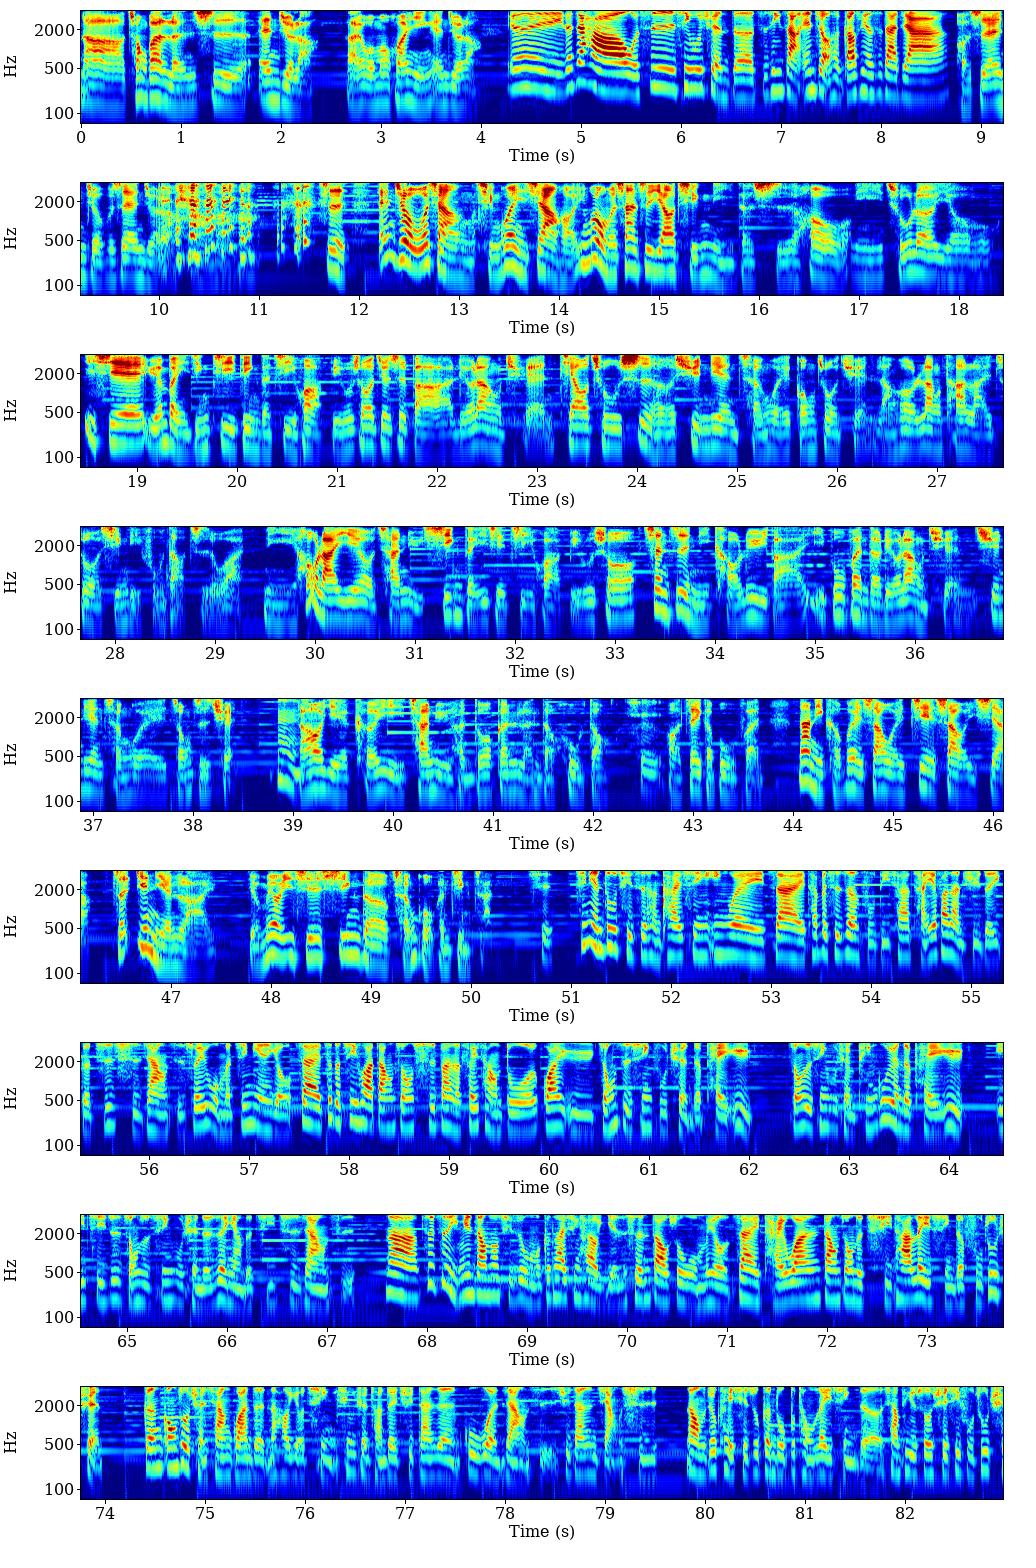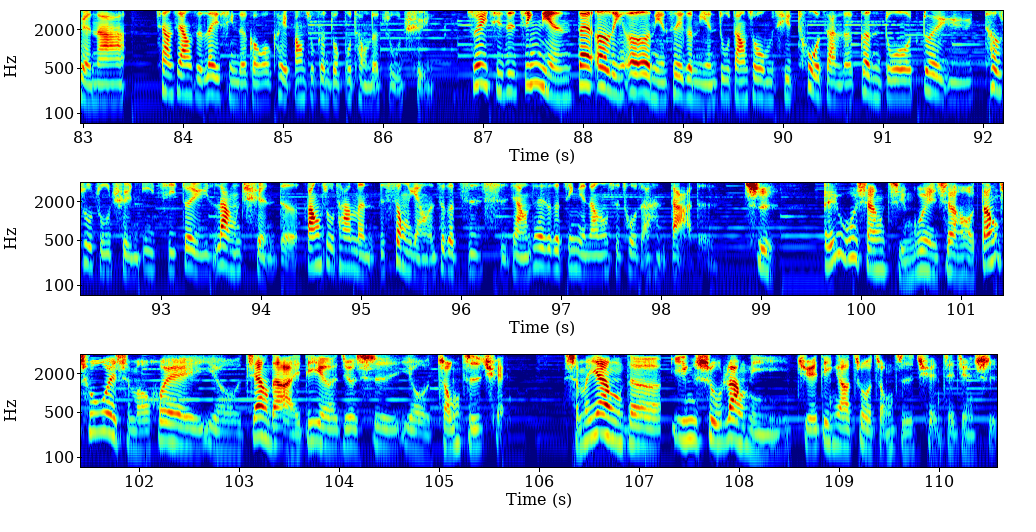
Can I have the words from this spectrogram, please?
那创办人是 Angela，来，我们欢迎 Angela。耶，大家好，我是心福犬的执行长 Angel，很高兴的是大家。哦，是 Angel，不是 Angela。是 Angel，我想请问一下哈，因为我们上次邀请你的时候，你除了有一些原本已经既定的计划，比如说就是把流浪犬挑出适合训练成为工作犬，然后让它来做心理辅导之外，你后来也有参与新的一些计划，比如说甚至你考虑把一部分的流浪犬训练成为种子犬。嗯，然后也可以参与很多跟人的互动，是哦，这个部分。那你可不可以稍微介绍一下这一年来有没有一些新的成果跟进展？是，今年度其实很开心，因为在台北市政府底下产业发展局的一个支持，这样子，所以我们今年有在这个计划当中试办了非常多关于种子幸福犬的培育、种子幸福犬评估员的培育，以及就是种子幸福犬的认养的机制，这样子。那在这里面当中，其实我们更开心，还有延伸到说，我们有在台湾当中的其他类型的辅助犬跟工作犬相关的，然后有请心福犬团队去担任顾问这样子，去担任讲师，那我们就可以协助更多不同类型的，像譬如说学习辅助犬啊，像这样子类型的狗狗，可以帮助更多不同的族群。所以，其实今年在二零二二年这个年度当中，我们其实拓展了更多对于特殊族群以及对于浪犬的帮助，他们送养的这个支持，这样在这个今年当中是拓展很大的。是，哎，我想请问一下哈，当初为什么会有这样的 idea，就是有种子犬？什么样的因素让你决定要做种子犬这件事？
